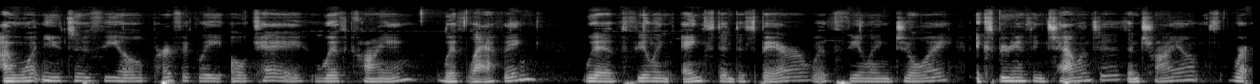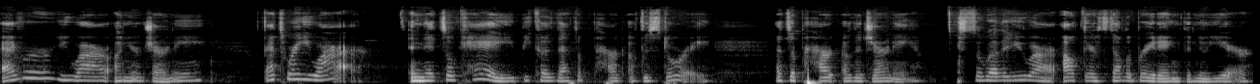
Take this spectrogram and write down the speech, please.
I want you to feel perfectly okay with crying, with laughing, with feeling angst and despair, with feeling joy, experiencing challenges and triumphs, wherever you are on your journey, that's where you are. And it's okay because that's a part of the story. That's a part of the journey. So whether you are out there celebrating the new year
